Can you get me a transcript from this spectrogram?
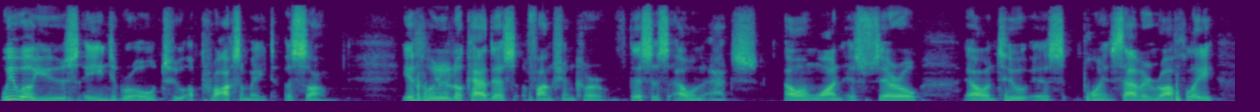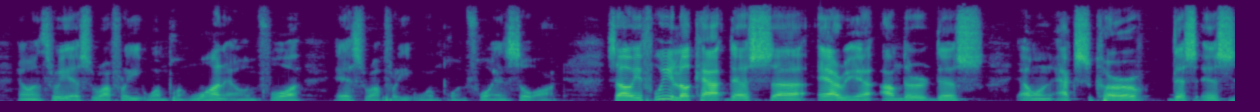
We will use an integral to approximate a sum. If we look at this function curve, this is ln(x). ln1 is 0, ln2 is 0.7 roughly, ln3 is roughly 1.1, ln4 is roughly 1.4 and so on. So if we look at this uh, area under this ln(x) curve, this is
